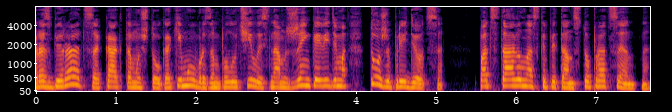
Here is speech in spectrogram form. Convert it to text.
Разбираться, как там и что, каким образом получилось, нам с Женькой, видимо, тоже придется. Подставил нас капитан стопроцентно.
